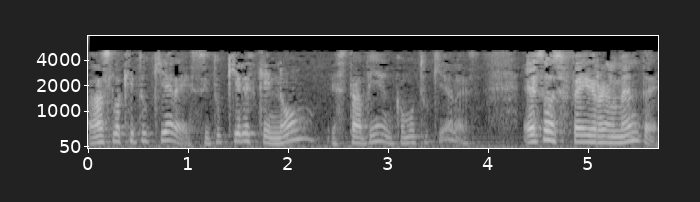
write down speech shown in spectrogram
haz lo que tú quieres. Si tú quieres que no, está bien, como tú quieres. Eso es fe realmente.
